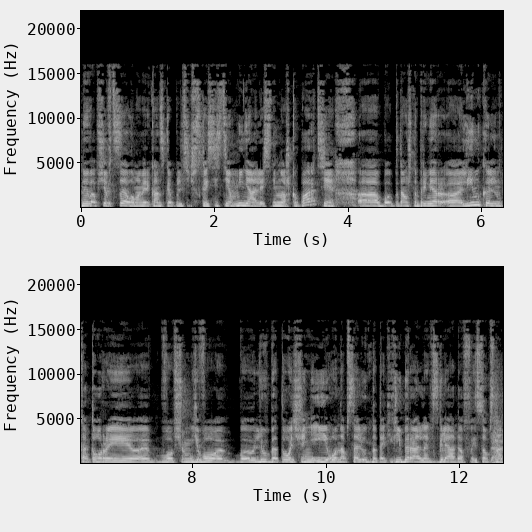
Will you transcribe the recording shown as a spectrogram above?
ну и вообще в целом американская политическая система менялись немножко партии, а, потому что, например, а, Линкольн, который, э, в общем, его э, любят очень, и он абсолютно таких либеральных взглядов, и, собственно,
